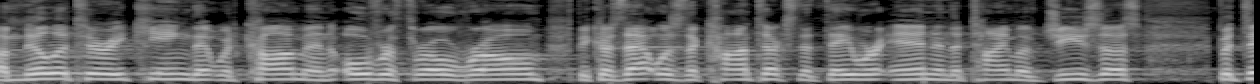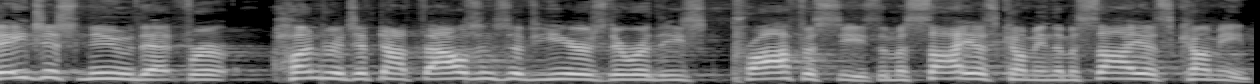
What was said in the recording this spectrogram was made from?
a military king that would come and overthrow Rome because that was the context that they were in in the time of Jesus. But they just knew that for hundreds, if not thousands of years, there were these prophecies the Messiah is coming, the Messiah is coming.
